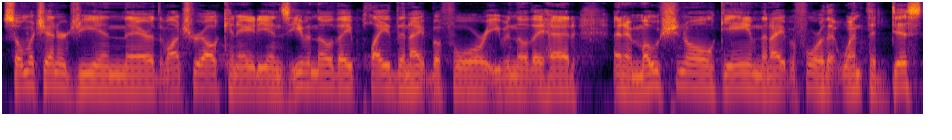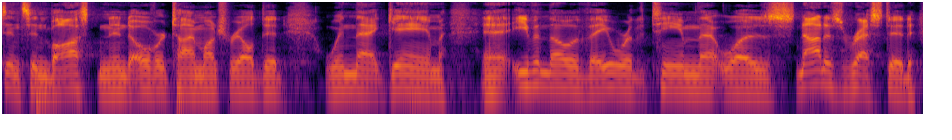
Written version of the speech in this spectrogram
so much energy in there. The Montreal Canadiens, even though they played the night before, even though they had an emotional game the night before that went the distance in Boston into overtime. Montreal did win that game, uh, even though they were the team that was not as rested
